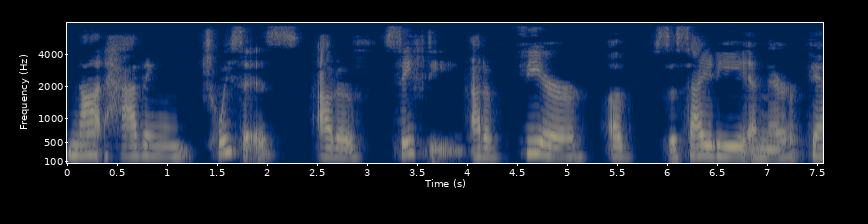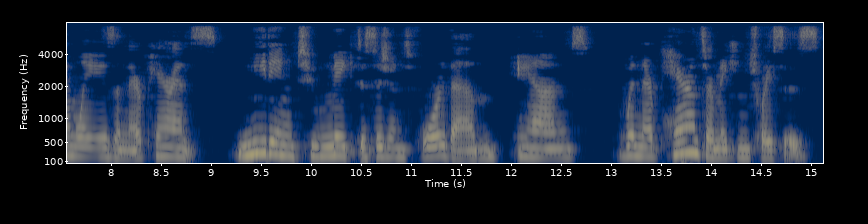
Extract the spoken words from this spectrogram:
not having choices out of safety, out of fear of society and their families and their parents needing to make decisions for them and when their parents are making choices,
